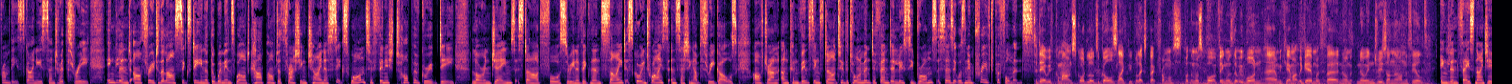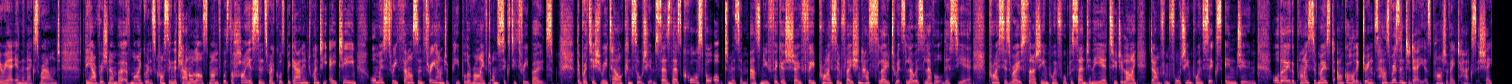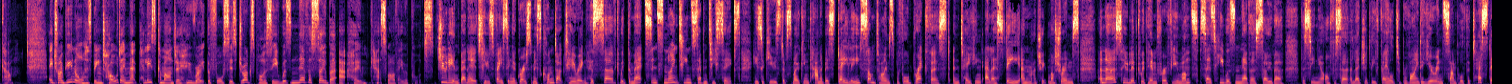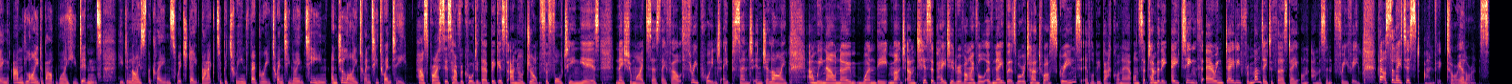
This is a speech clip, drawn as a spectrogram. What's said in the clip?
From the Sky News Centre at 3. England are through to the last 16 of the Women's World Cup after thrashing China 6 1 to finish top of Group D. Lauren James starred for Sarina Wiegman's side, scoring twice and setting up three goals. After an unconvincing start to the tournament, defender Lucy Bronze says it was an improved performance. Today we've come out and scored loads of goals like people expect from us, but the most important thing was that we won and we came out of the game with uh, no, no injuries on the, on the field. England face Nigeria in the next round. The average number of migrants crossing the Channel last month was the highest since records began in 2018. Almost 3,300 people arrived on 63 boats. The British Retail Consortium says there's cause for optimism as new figures show food price inflation has slowed to its lowest level this year. Prices rose 13.4% in the year to July, down from 14.6% in June. Although the price of most alcoholic drinks has risen today as part of a tax shake-up. A tribunal has been told a Met police commander who wrote the force's drugs policy was never sober at home. Kat Suave reports. Julian Bennett, who's facing a gross misconduct hearing, has served with the Met since 1976. He's accused of smoking cannabis daily, sometimes before breakfast, and taking LSD and magic mushrooms. A nurse who lived with him for a few months says he was never sober. The senior officer allegedly failed to provide a urine sample for testing and lied about why he didn't. He denies the claims, which date back to between February 2019 and July 2020. House prices have recorded their biggest annual drop for 14 years. Nationwide says they fell 3.8% in July. And we now know when the much anticipated revival of Neighbours will return to our screens. It'll be back on air on September the 18th, airing daily from Monday to Thursday on Amazon Freevee. That's the latest. I'm Victoria Lawrence.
